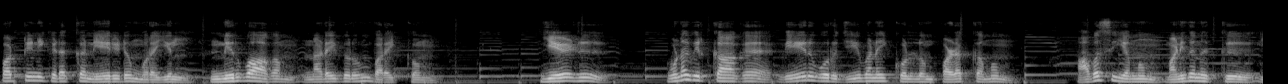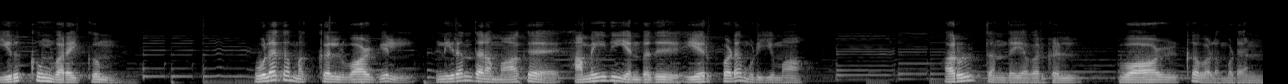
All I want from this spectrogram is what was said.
பட்டினி கிடக்க நேரிடும் முறையில் நிர்வாகம் நடைபெறும் வரைக்கும். ஏழு உணவிற்காக வேறு ஒரு ஜீவனை கொள்ளும் பழக்கமும் அவசியமும் மனிதனுக்கு இருக்கும் வரைக்கும். உலக மக்கள் வாழ்வில் நிரந்தரமாக அமைதி என்பது ஏற்பட முடியுமா? அருள் தந்தை அவர்கள். வாழ்க வளமுடன்.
